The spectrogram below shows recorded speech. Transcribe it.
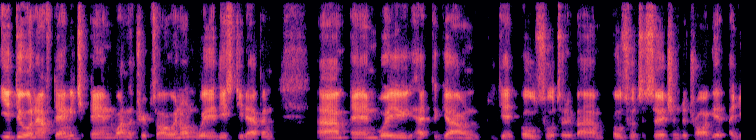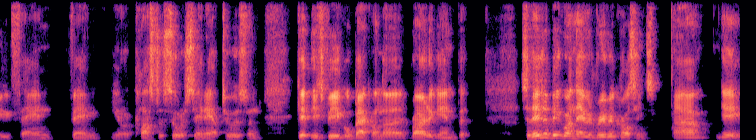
you do enough damage. And one of the trips I went on where this did happen, um, and we had to go and get all sorts of um, all sorts of searching to try and get a new fan fan you know cluster sort of sent out to us and get this vehicle back on the road again. But so there's a big one there with river crossings. Um, yeah,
